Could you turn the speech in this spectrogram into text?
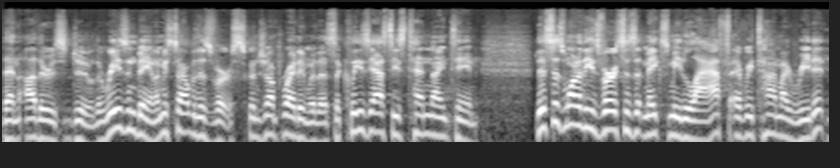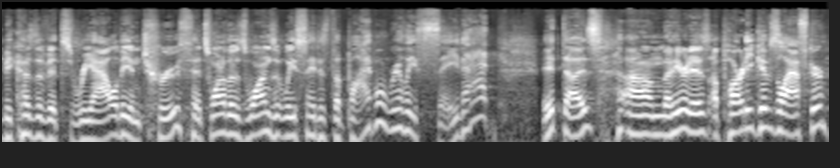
than others do. The reason being, let me start with this verse. I'm going to jump right in with this. Ecclesiastes 10:19. This is one of these verses that makes me laugh every time I read it because of its reality and truth. It's one of those ones that we say, does the Bible really say that? It does. Um, but here it is. A party gives laughter.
